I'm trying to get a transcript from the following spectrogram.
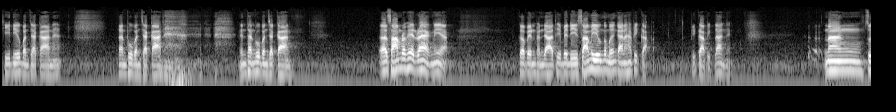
ชี้นิ้วบัญชาการนะฮะท่านผู้บัญชาการ เป็นท่านผู้บัญชาการสามประเภทแรกนี่ก็เป็นปัญญาที่ไม่ดีสามีมันก็เหมือนกันนะฮะพลิกกลับิกกลับอีกด้านหนึ่งนางสุ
